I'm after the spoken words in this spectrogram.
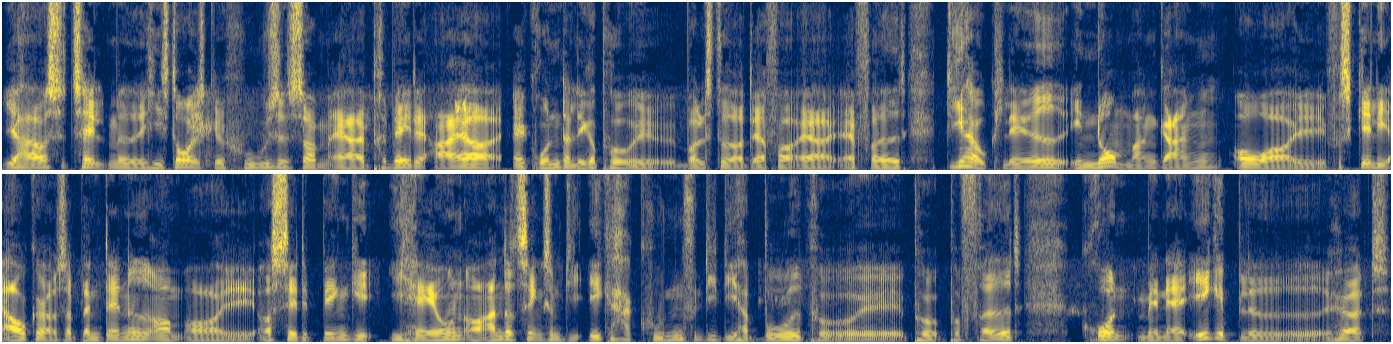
Jeg har også talt med historiske huse, som er private ejere af grunde, der ligger på øh, voldsteder og derfor er, er fredet. De har jo klaget enormt mange gange over øh, forskellige afgørelser, blandt andet om at, øh, at sætte bænke i haven og andre ting, som de ikke har kunnet, fordi de har boet på, øh, på, på fredet grund, men er ikke blevet hørt.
